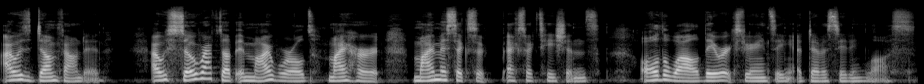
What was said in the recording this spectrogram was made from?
I was dumbfounded. I was so wrapped up in my world, my hurt, my missed expectations, all the while they were experiencing a devastating loss.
